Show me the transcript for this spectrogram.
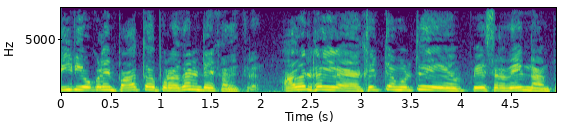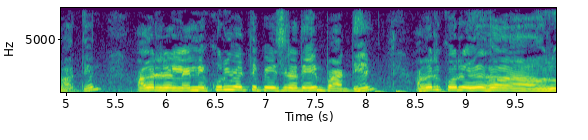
வீடியோக்களையும் பார்த்த பிறகு தான் இன்றைய கதைக்கிறேன் அவர்கள் திட்டமிட்டு பேசுகிறதையும் நான் பார்த்தேன். அவர்கள் என்னை குறிவைத்து பேசுகிறதையும் பார்த்தேன். அவருக்கு ஒரு ஒரு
